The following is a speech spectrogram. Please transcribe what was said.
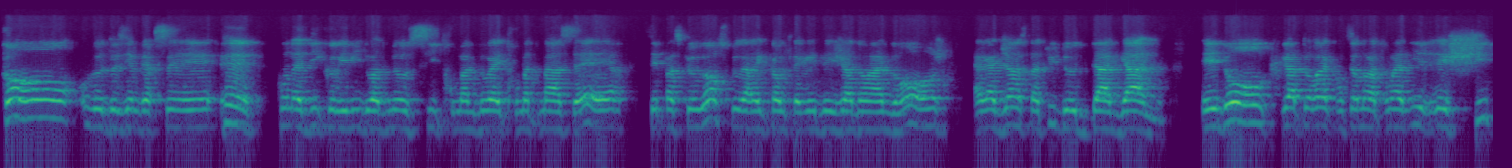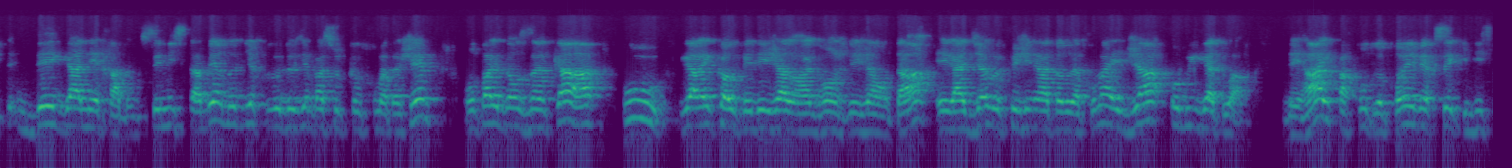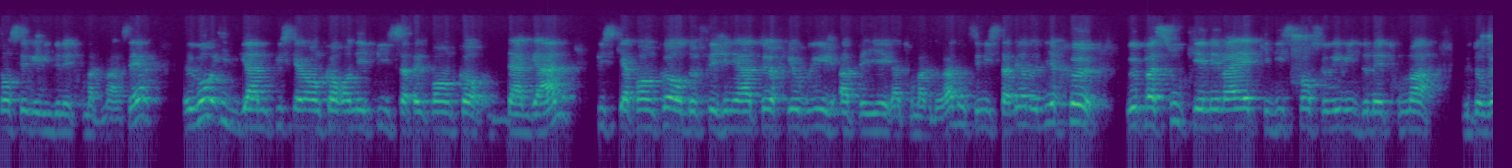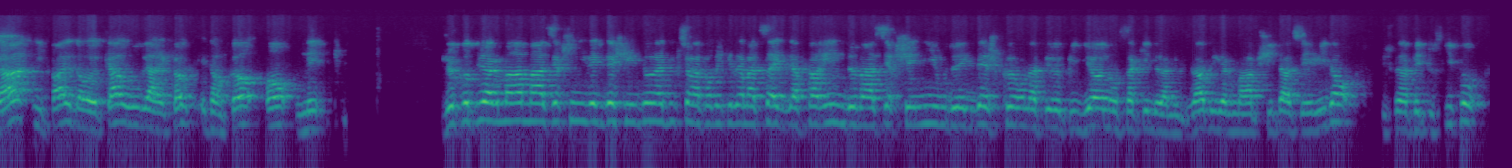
Quand le deuxième verset, qu'on a dit que Lévi doit donner aussi Troumak et Troumat Maaser, c'est parce que lorsque la récolte est déjà dans la grange, elle a déjà un statut de Dagan. Et donc, la Torah concernant la Torah dit Réchit Deganecha. Donc, c'est mistaber de dire que le deuxième passage de Hashem, on parle dans un cas où la récolte est déjà dans la grange, déjà en tas, et là, déjà, le fait générateur de la Trouma est déjà obligatoire. Par contre, le premier verset qui dispensait les vides de Troumat de Maaser, Go Idgan, puisqu'elle est encore en épice, s'appelle pas encore Dagan, puisqu'il n'y a pas encore de fait générateur qui oblige à payer la Trouma de Donc, c'est mistaber de dire que le passou qui est Memaek, qui dispense le limite de l'Etrouma Doga, il parle dans le cas où la récolte est encore en épi. Je continue avec Maaser Sheni Vegdesh, il a dit sur la fabrique de la matzah avec la farine de Maaser Sheni ou de Vegdesh qu'on a fait le pidion, on s'acquitte de la mitzvah, de Yagmar Pshita, c'est évident, puisqu'on a fait tout ce qu'il faut.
